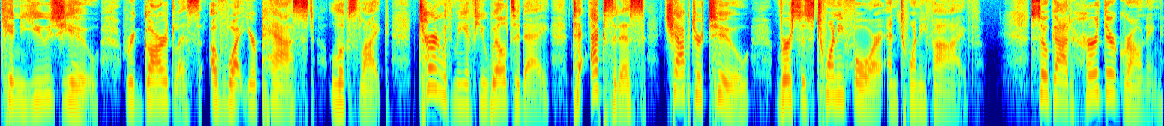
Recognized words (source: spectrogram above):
can use you regardless of what your past looks like. Turn with me, if you will, today to Exodus chapter 2, verses 24 and 25. So God heard their groaning,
